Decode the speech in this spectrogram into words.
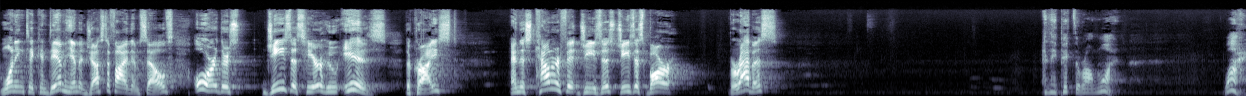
wanting to condemn him and justify themselves, or there's Jesus here who is the Christ, and this counterfeit Jesus, Jesus Bar Barabbas, and they picked the wrong one. Why?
